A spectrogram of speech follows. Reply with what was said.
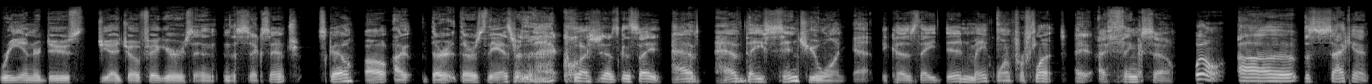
reintroduced GI Joe figures in, in the six inch scale. Well, I, there, there's the answer to that question. I was going to say, have have they sent you one yet? Because they did make one for Flint. I, I think so. Well, uh, the second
